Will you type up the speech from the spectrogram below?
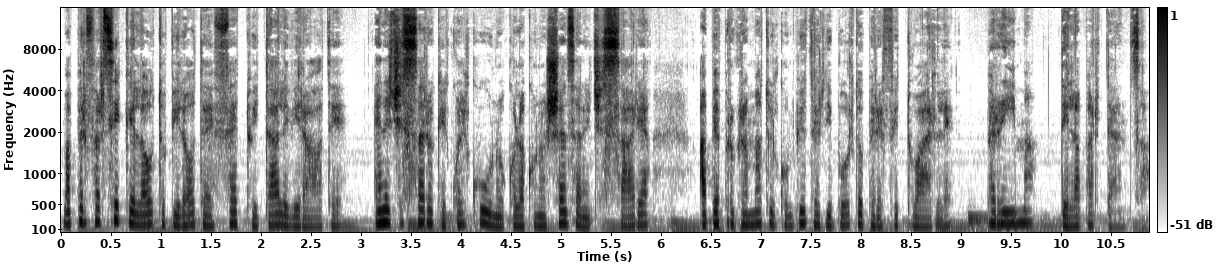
Ma per far sì che l'autopilota effettui tale virate, è necessario che qualcuno con la conoscenza necessaria abbia programmato il computer di bordo per effettuarle prima della partenza.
